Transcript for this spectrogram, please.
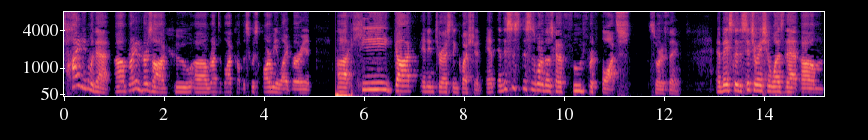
tied in with that, uh, Brian Herzog, who uh, runs a blog called the Swiss Army Librarian, uh, he got an interesting question, and and this is this is one of those kind of food for thoughts sort of thing. And basically, the situation was that um,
